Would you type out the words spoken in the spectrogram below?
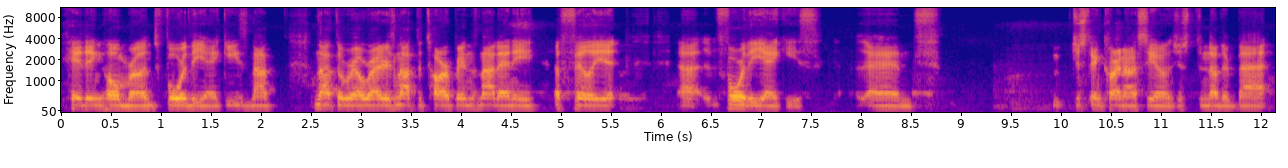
hitting home runs for the Yankees, not not the Rail Riders, not the Tarpons, not any affiliate uh, for the Yankees, and just Encarnacion, just another bat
